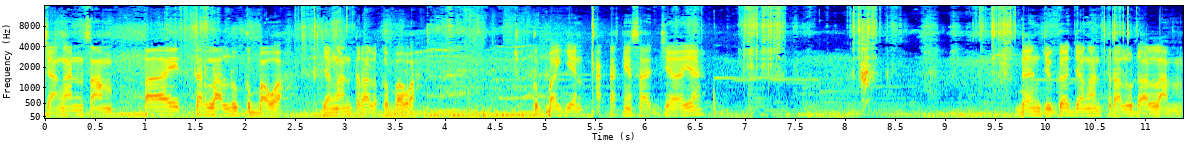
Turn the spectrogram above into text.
Jangan sampai terlalu ke bawah. Jangan terlalu ke bawah. Cukup bagian atasnya saja ya. Dan juga jangan terlalu dalam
